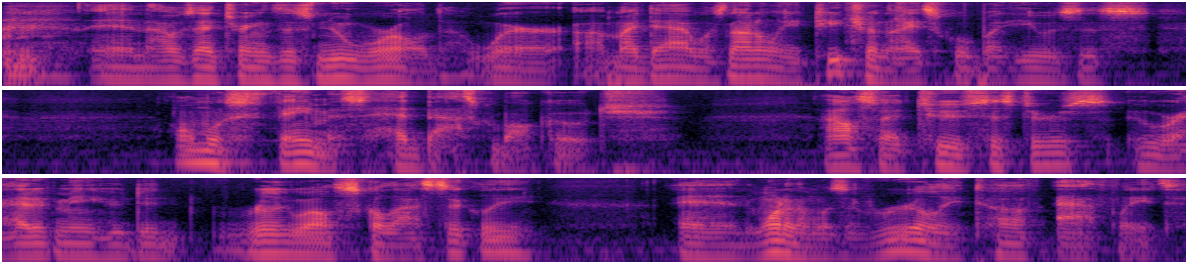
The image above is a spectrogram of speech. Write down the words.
and I was entering this new world where uh, my dad was not only a teacher in the high school, but he was this almost famous head basketball coach. I also had two sisters who were ahead of me who did really well scholastically, and one of them was a really tough athlete.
